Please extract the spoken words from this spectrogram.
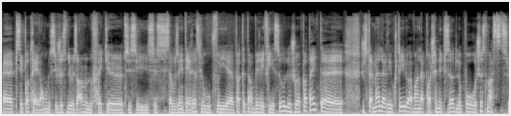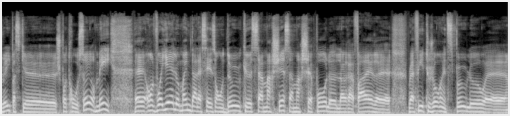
Puis c'est pas très long, c'est juste deux heures. Fait que si ça vous intéresse, là, vous pouvez euh, peut-être en vérifier ça. Je vais peut-être euh, justement le réécouter avant le prochain épisode là, pour juste m'en situer parce que je suis pas trop sûr. Mais euh, on le voyait là, même dans la saison 2 que ça marchait, ça marchait pas leur affaire. Rafi est toujours un petit peu là.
